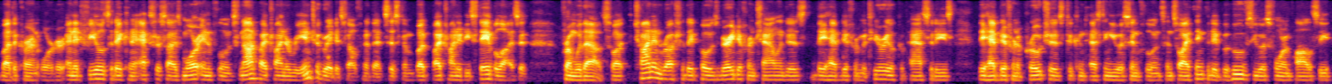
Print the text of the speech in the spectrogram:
by the current order, and it feels that it can exercise more influence not by trying to reintegrate itself into that system, but by trying to destabilize it from without. So, China and Russia, they pose very different challenges. They have different material capacities. They have different approaches to contesting US influence. And so, I think that it behooves US foreign policy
